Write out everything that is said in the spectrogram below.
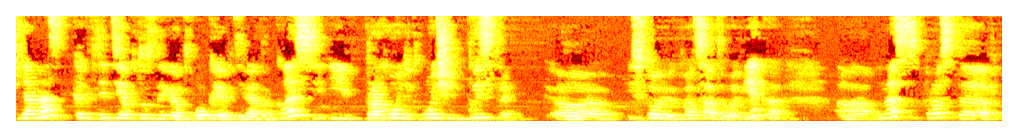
для нас, как для тех, кто сдает ОГЭ в девятом классе и проходит очень быстро э, историю 20 века, э, у нас просто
